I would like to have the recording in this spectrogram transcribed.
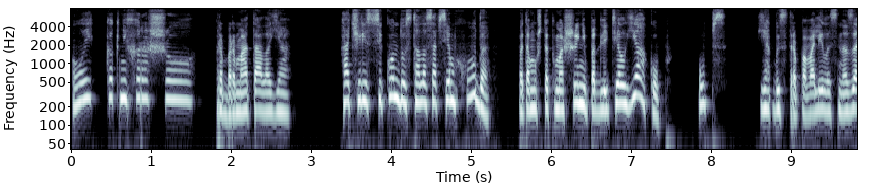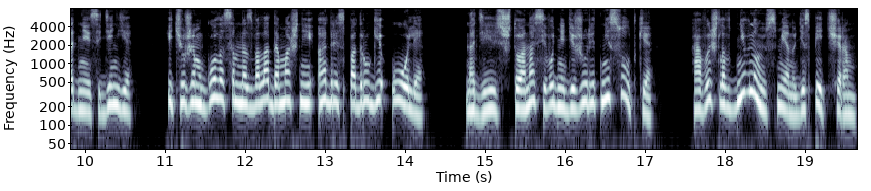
«Ой, как нехорошо», — пробормотала я. А через секунду стало совсем худо, потому что к машине подлетел Якуб. Упс. Я быстро повалилась на заднее сиденье и чужим голосом назвала домашний адрес подруги Оли. Надеюсь, что она сегодня дежурит не сутки, а вышла в дневную смену диспетчером.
